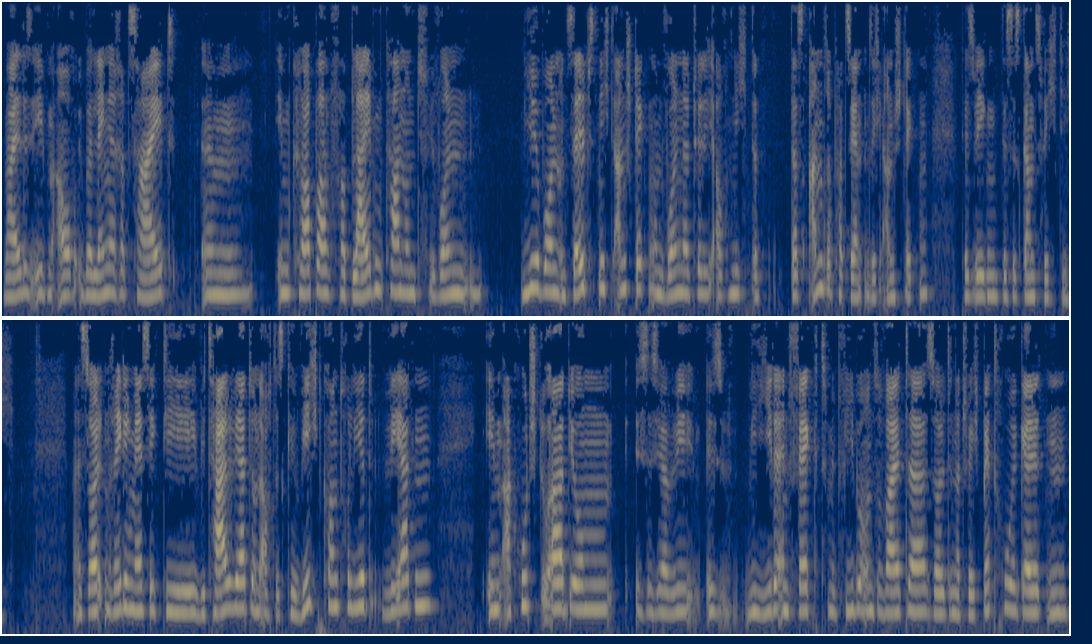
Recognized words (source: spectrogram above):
weil das eben auch über längere Zeit ähm, im Körper verbleiben kann und wir wollen, wir wollen uns selbst nicht anstecken und wollen natürlich auch nicht, dass andere Patienten sich anstecken. Deswegen, das ist ganz wichtig. Es sollten regelmäßig die Vitalwerte und auch das Gewicht kontrolliert werden. Im Akutstadium ist es ja wie, ist wie jeder Infekt mit Fieber und so weiter, sollte natürlich Bettruhe gelten.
